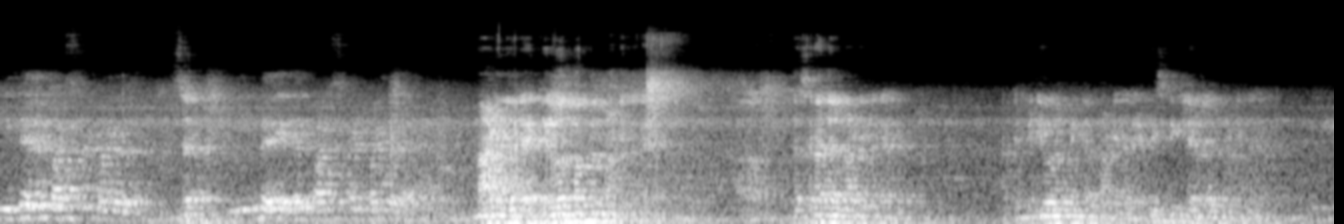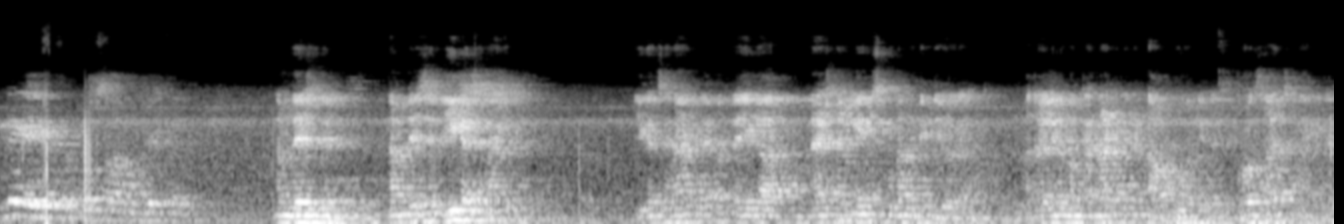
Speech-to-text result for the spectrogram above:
ಹಿಂದೆ ಎಲ್ಲ ಪಾರ್ಟಿಸಿಪೇಟ್ ಮಾಡಿದ್ದಾರೆ? ಸರ್. ಹಿಂದೆ ಎಲ್ಲ ಪಾರ್ಟಿಸಿಪೇಟ್ ಮಾಡಿದ್ದಾರೆ? ಮಾಡಿದ್ದಾರೆ. ಕೆಲವೊಂದು ಮಕ್ಕಳು ಮಾಡಿದ್ದಾರೆ. ದಸರಾದಲ್ಲಿ ಮಾಡಿದ್ದಾರೆ. ಮತ್ತೆ ಮಿನಿ ಒಲಿಂಪಿಕ್ ಅಲ್ಲಿ ಮಾಡಿದ್ದಾರೆ. ಡಿಸ್ಟ್ರಿಕ್ಟ್ ಲೆವೆಲ್ ಮಾಡಿದ್ದಾರೆ. ನಮ್ಮ ದೇಶದಲ್ಲಿ? ನಮ್ಮ ದೇಶದಲ್ಲಿ. ನಮ್ಮ ದೇಶ ಈಗ ಚೆನ್ನಾಗಿದೆ. ಈಗ ಚೆನ್ನಾಗಿದೆ. ಮತ್ತೆ ಈಗ ನ್ಯಾಷನಲ್ ಗೇಮ್ಸ್ ಕೂಡ ನಡೀತೀವಿ ಇವಾಗ. ಅದರಲ್ಲಿ ನಮ್ಮ ಕರ್ನಾಟಕ ಟಾಪ್ ಟೂ ಅಲ್ಲಿ ಇದೆ ಪ್ರೋತ್ಸಾಹ ಚೆನ್ನಾಗಿದೆ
